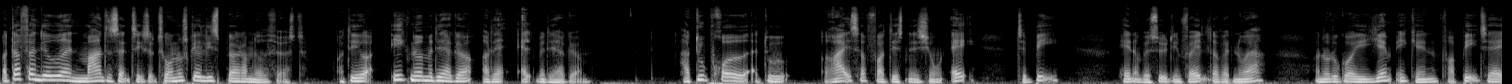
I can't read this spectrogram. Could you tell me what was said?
Og der fandt jeg ud af en meget interessant ting, så Tor, nu skal jeg lige spørge dig om noget først. Og det er jo ikke noget med det her at gøre, og det er alt med det her at gøre. Har du prøvet, at du rejser fra destination A til B, hen og besøger dine forældre, hvad det nu er, og når du går hjem igen fra B til A,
